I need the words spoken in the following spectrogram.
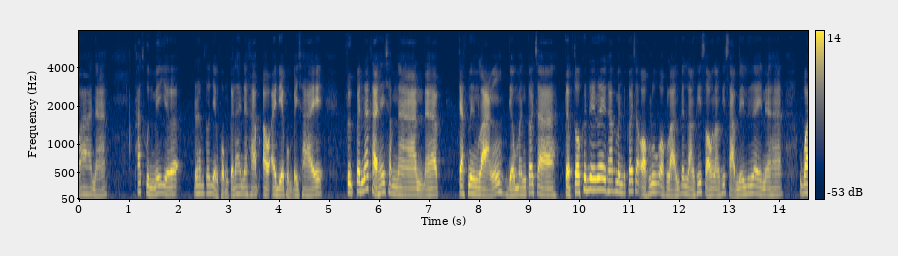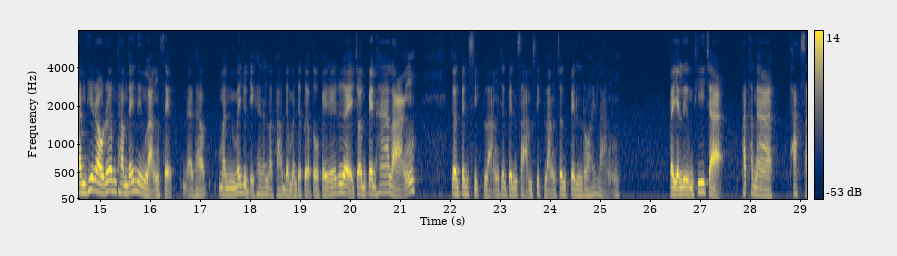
ว่านะ ถ้าทุนไม่เยอะเริ่มต้นอย่างผมก็ได้นะครับ เอาไอเดียผมไปใช้ ฝึกเป็นนักขายให้ชำนาญนะครับ จากหนึ่งหลัง เดี๋ยวมันก็จะเติบโตขึ้นเรื่อยๆครับ มันก็จะออกลูกออกหลานเป็นหลังที่ 2 หลังที่ 3 เรื่อยๆนะฮะ วันที่เราเริ่มทำได้หนึ่งหลังเสร็จนะครับ มันไม่หยุดอยู่แค่นั้นหรอกครับ เดี๋ยวมันจะเติบโตไปเรื่อยๆ จนเป็น 5 หลัง จนเป็น 10 หลัง จนเป็น 30 หลัง จนเป็นร้อยหลัง แต่อย่าลืมที่จะพัฒนาทักษะ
